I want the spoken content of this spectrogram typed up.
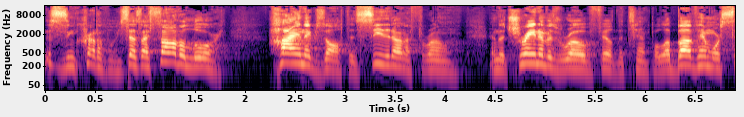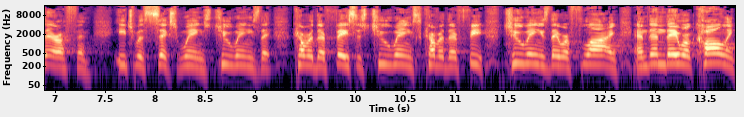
This is incredible. He says, I saw the Lord high and exalted, seated on a throne and the train of his robe filled the temple. Above him were seraphim, each with six wings. Two wings they covered their faces, two wings covered their feet, two wings they were flying, and then they were calling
